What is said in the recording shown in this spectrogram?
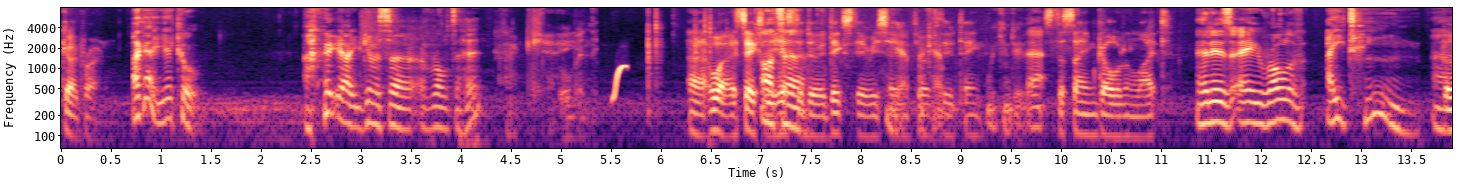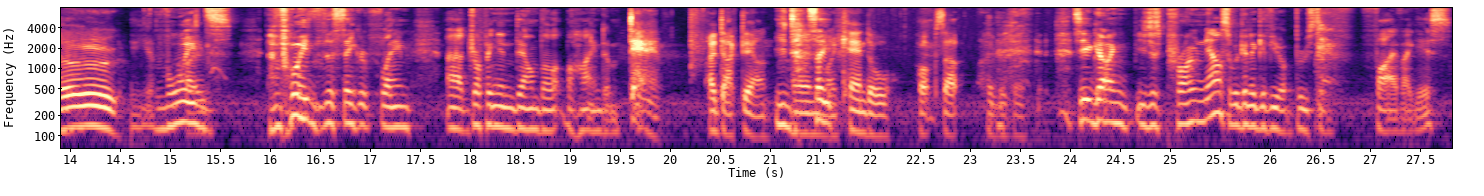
go prone. Okay. Yeah. Cool. yeah. Give us a, a roll to hit. Okay. Uh, well, it's actually Oh, it it's has a- to do a dexterity saving Yeah. throw of 13. We can do that. It's the same golden light. It is a roll of eighteen. Uh, Boo! He avoids avoids the sacred flame uh, dropping in down be- behind him. Damn! I duck down You d- and so- my candle pops up over there. So you're going, you're just prone now. So we're going to give you a boost of five, I guess.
